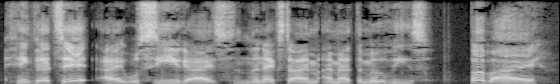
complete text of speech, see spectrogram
I think that's it. I will see you guys the next time I'm at the movies. Bye bye.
